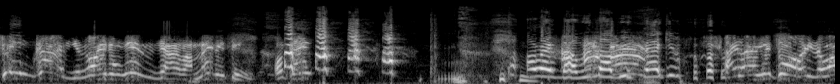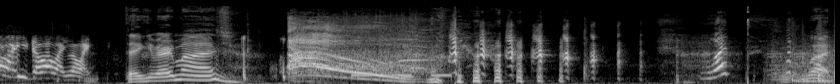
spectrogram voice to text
Thank God, you know I don't need uh, medicine. Okay? All right, mom, we love you. Thank you. I love you too. Ahorita, bye bye, bye bye, bye bye. Thank you very much. what? What?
